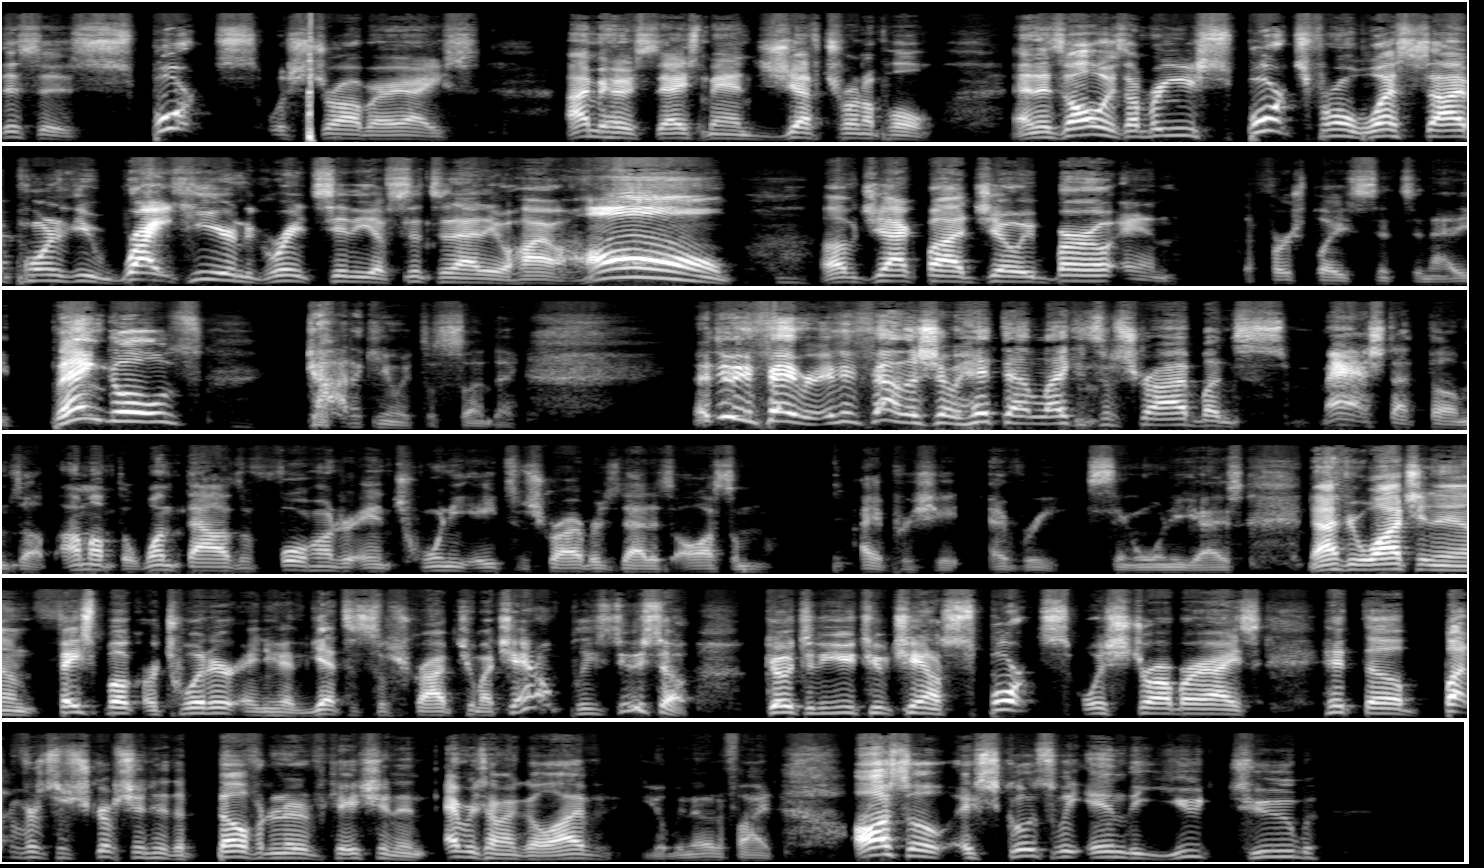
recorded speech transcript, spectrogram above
This is Sports with Strawberry Ice. I'm your host, the Iceman Jeff Trunapole. And as always, I'm bringing you sports from a West Side point of view right here in the great city of Cincinnati, Ohio, home of Jackpot Joey Burrow and the first place Cincinnati Bengals. God, I can't wait till Sunday. Do me a favor. If you found the show, hit that like and subscribe button. Smash that thumbs up. I'm up to 1,428 subscribers. That is awesome. I appreciate every single one of you guys. Now, if you're watching on Facebook or Twitter and you have yet to subscribe to my channel, please do so. Go to the YouTube channel Sports with Strawberry Ice. Hit the button for subscription, hit the bell for the notification, and every time I go live, you'll be notified. Also, exclusively in the YouTube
